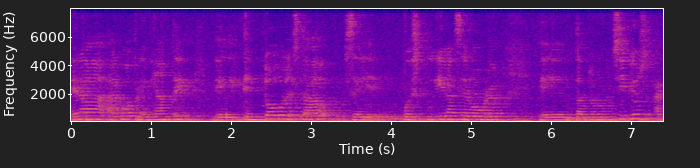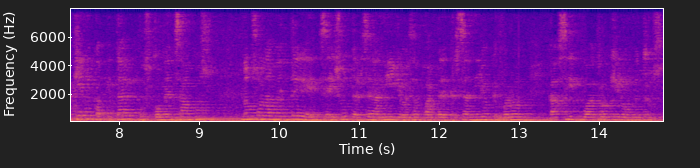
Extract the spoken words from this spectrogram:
Era algo apremiante eh, que en todo el Estado se pues, pudiera hacer obra, eh, tanto en los municipios, aquí en la capital, pues comenzamos. No solamente se hizo tercer anillo, esa parte del tercer anillo que fueron casi cuatro kilómetros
